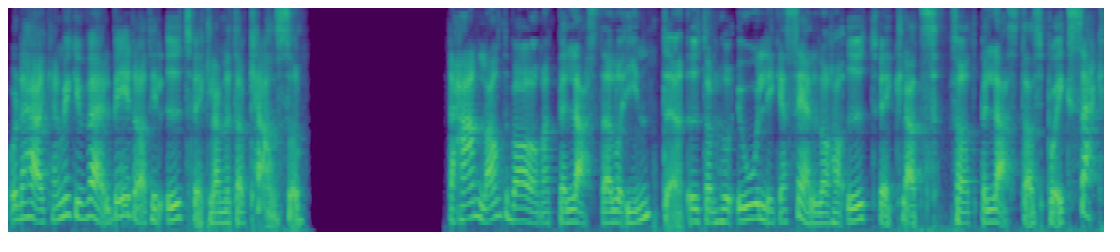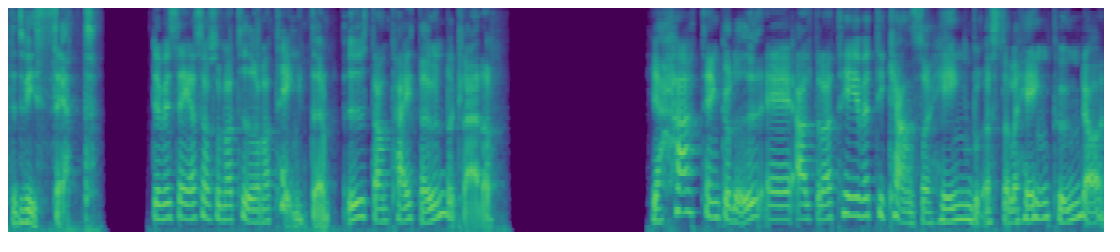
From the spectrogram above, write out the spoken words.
Och det här kan mycket väl bidra till utvecklandet av cancer. Det handlar inte bara om att belasta eller inte, utan hur olika celler har utvecklats för att belastas på exakt ett visst sätt. Det vill säga så som naturen har tänkt det, utan tajta underkläder. Jaha, tänker du, är alternativet till cancer hängbröst eller hängpung då?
